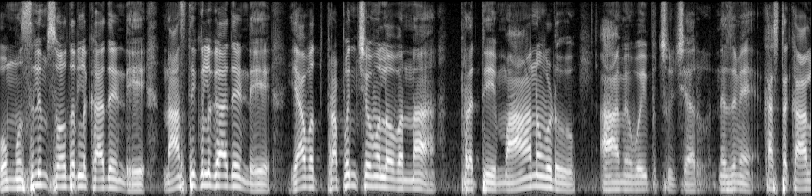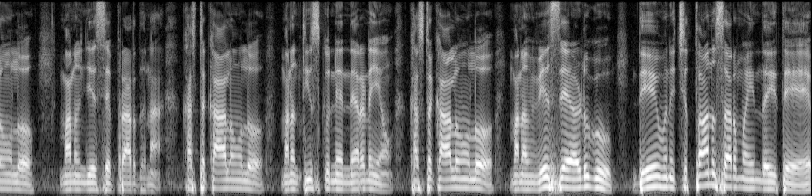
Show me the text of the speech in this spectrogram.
ఓ ముస్లిం సోదరులు కాదండి నాస్తికులు కాదండి యావత్ ప్రపంచంలో ఉన్న ప్రతి మానవుడు ఆమె వైపు చూచారు. నిజమే కష్టకాలంలో మనం చేసే ప్రార్థన కష్టకాలంలో మనం తీసుకునే నిర్ణయం కష్టకాలంలో మనం వేసే అడుగు దేవుని చిత్తానుసారమైందైతే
